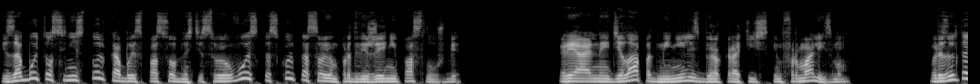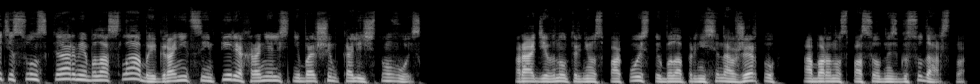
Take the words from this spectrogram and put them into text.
и заботился не столько об боеспособности своего войска, сколько о своем продвижении по службе. Реальные дела подменились бюрократическим формализмом. В результате сунская армия была слабой, и границы империи охранялись небольшим количеством войск. Ради внутреннего спокойствия была принесена в жертву обороноспособность государства.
